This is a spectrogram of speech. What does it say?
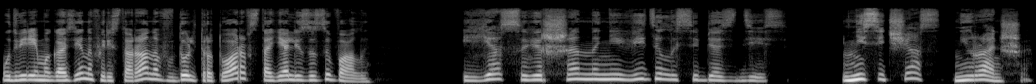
у дверей магазинов и ресторанов вдоль тротуаров стояли зазывалы. И я совершенно не видела себя здесь. Ни сейчас, ни раньше.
